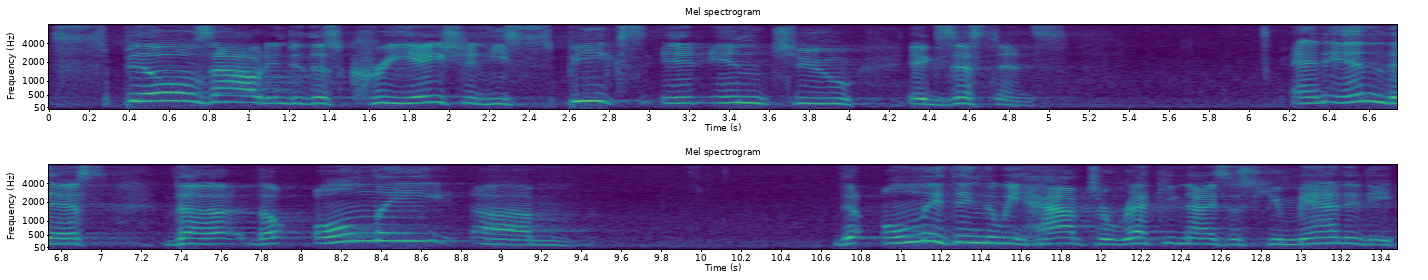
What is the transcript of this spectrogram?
spills out into this creation. He speaks it into existence. And in this, the, the only um, the only thing that we have to recognize as humanity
